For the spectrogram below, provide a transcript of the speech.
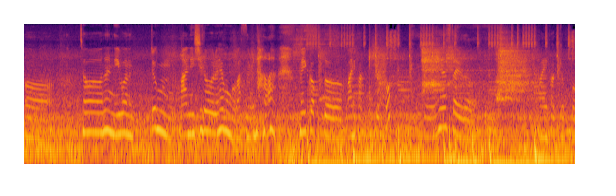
어, 저는 이번 좀 많이 시도를 해본 것 같습니다. 메이크업도 많이 바뀌었고, 제 헤어스타일도 많이 바뀌었고,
